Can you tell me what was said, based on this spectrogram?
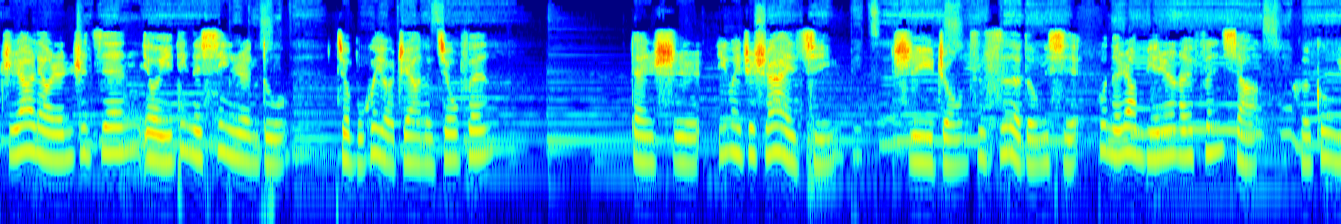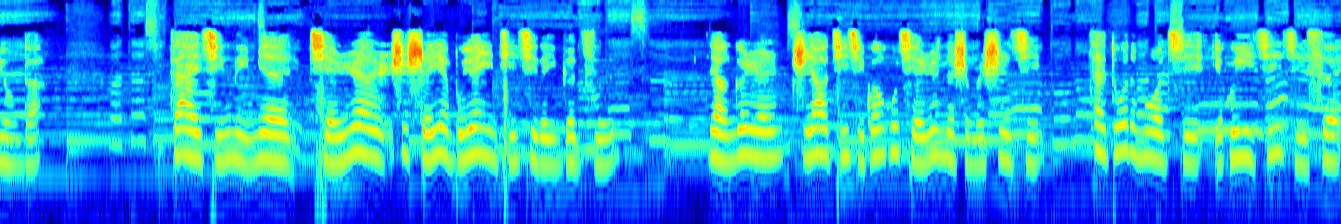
只要两人之间有一定的信任度，就不会有这样的纠纷。但是因为这是爱情。是一种自私的东西，不能让别人来分享和共用的。在爱情里面，前任是谁也不愿意提起的一个词。两个人只要提起关乎前任的什么事情，再多的默契也会一击即碎。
